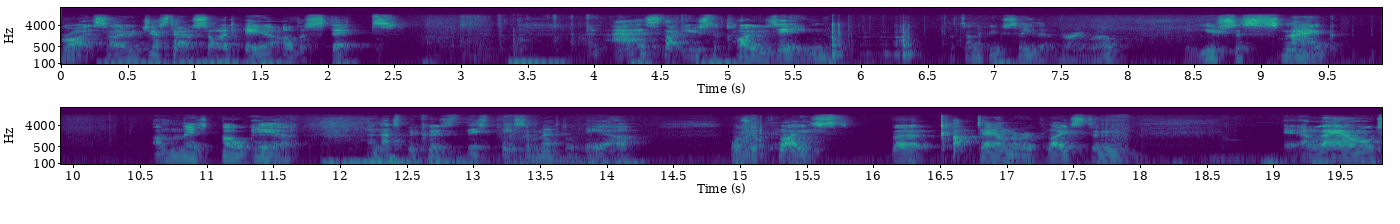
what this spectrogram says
Right, so just outside here are the steps. And as that used to close in, don't know if you can see that very well, it used to snag on this bolt here. And that's because this piece of metal here was replaced, but cut down and replaced and it allowed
